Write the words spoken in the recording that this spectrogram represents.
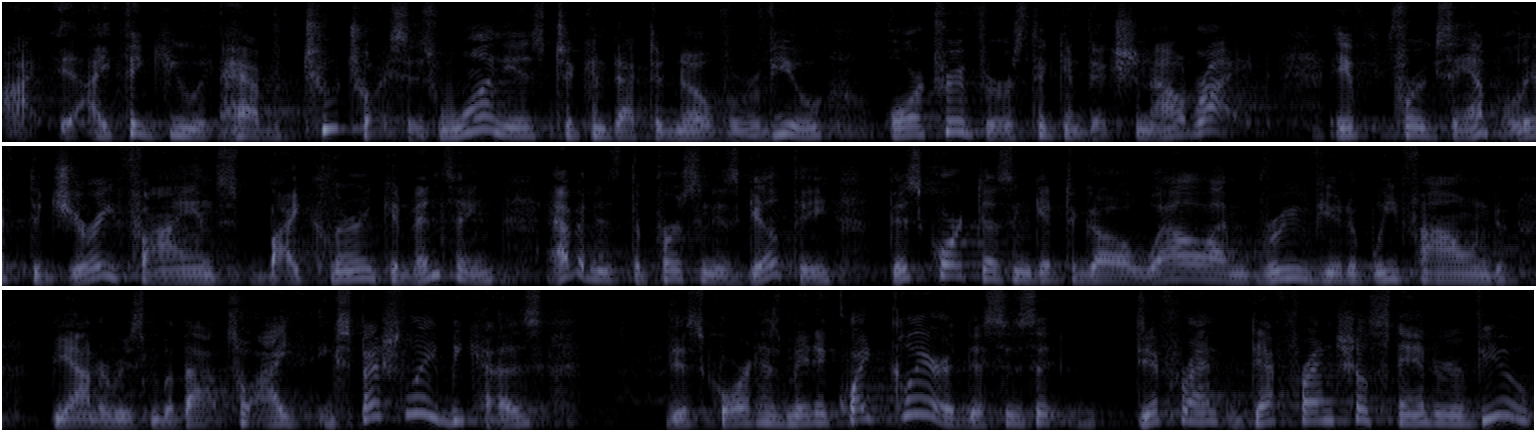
I, I think you have two choices. One is to conduct a novo review or to reverse the conviction outright. If, for example, if the jury finds by clear and convincing evidence the person is guilty, this court doesn't get to go, well, I'm reviewed we found beyond a reasonable doubt. So I, especially because this court has made it quite clear this is a different deferential standard review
